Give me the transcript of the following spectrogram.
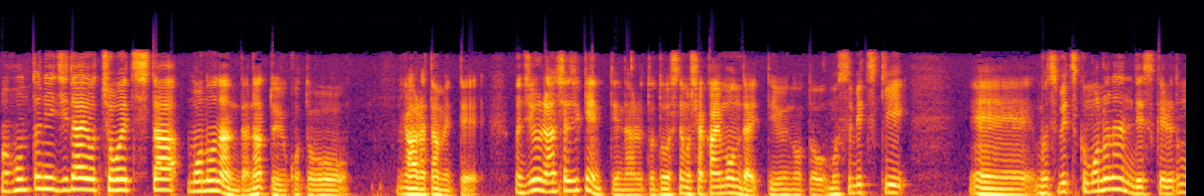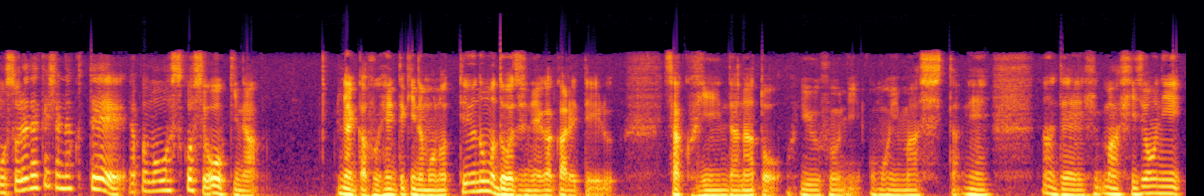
まあ、本当に時代を超越したものなんだなということを改めて、まあ、自由乱射事件ってなるとどうしても社会問題っていうのと結びつき、えー、結びつくものなんですけれども、それだけじゃなくて、やっぱもう少し大きな何か普遍的なものっていうのも同時に描かれている作品だなというふうに思いましたね。なので、まあ、非常に、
